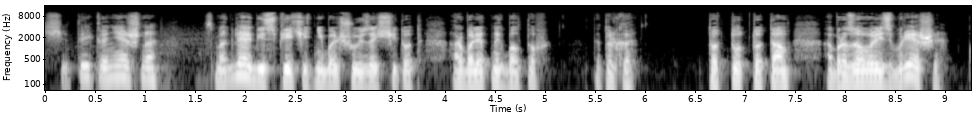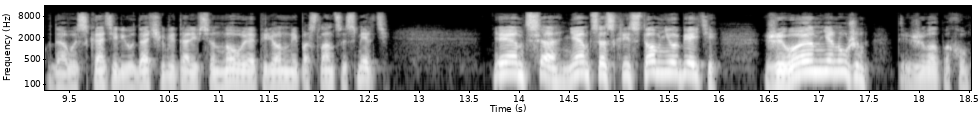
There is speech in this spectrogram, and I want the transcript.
Щиты, конечно, смогли обеспечить небольшую защиту от арбалетных болтов. Да только то тут, то там образовывались бреши, куда в искатели удачи влетали все новые оперенные посланцы смерти. «Немца! Немца с крестом не убейте! Живой он мне нужен!» — переживал Пахом.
